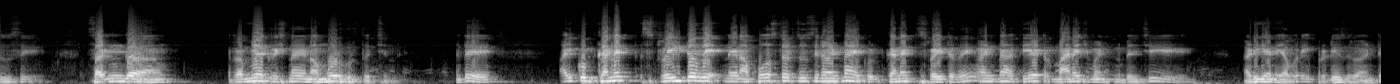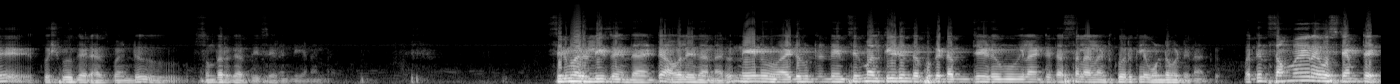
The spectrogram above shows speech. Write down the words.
చూసి సడన్గా రమ్యాకృష్ణ రమ్య కృష్ణ ఆయన అమ్మోరు గుర్తొచ్చింది. అంటే I could connect straight away నేను ఆ పోస్టర్ చూసిన వెంటనే I could connect straight away వెంటనే ఆ థియేటర్ మేనేజ్మెంట్ని పిలిచి అడిగాను ఎవరు ఈ ప్రొడ్యూసర్ అంటే ఖుష్బూ గారి హస్బెండ్ సుందర్ గారు తీసారండి అని అన్నాను సినిమా రిలీజ్ అయిందా అంటే అవ్వలేదు అన్నారు నేను ఐ డోంట్ నేను సినిమాలు తీయడం తప్పక డబ్ చేయడము ఇలాంటి అస్సలు అలాంటి కోరికలే ఉండవండి నాకు. But then somewhere I was tempted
